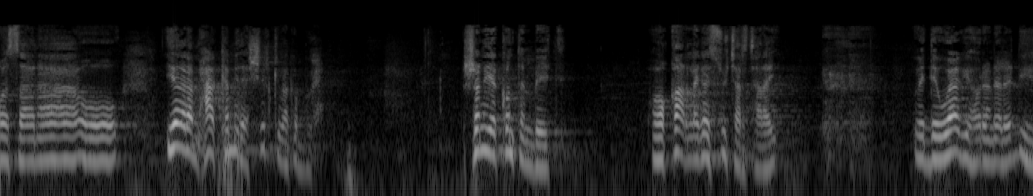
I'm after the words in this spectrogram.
wasanaau iyadana maxaa ka mid a shirki baa ka buuxa. Shan iyo konton beyt oo qaar laga isu jarjaray oo dee waagii horena la dhihi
